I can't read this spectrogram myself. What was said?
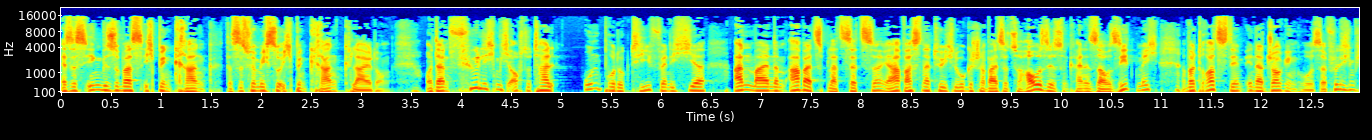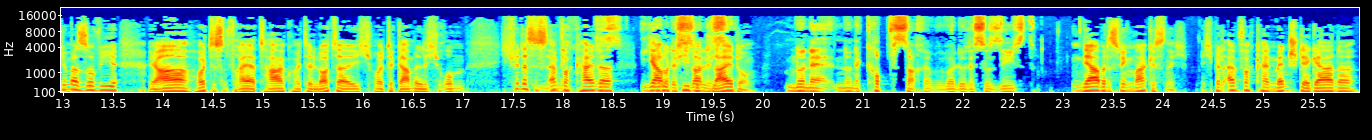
es ist irgendwie sowas, ich bin krank. Das ist für mich so, ich bin krank Kleidung. Und dann fühle ich mich auch total unproduktiv, wenn ich hier an meinem Arbeitsplatz sitze, ja, was natürlich logischerweise zu Hause ist und keine Sau sieht mich, aber trotzdem in der Jogginghose. Da fühle ich mich immer so wie, ja, heute ist ein freier Tag, heute lotter ich, heute gammel ich rum. Ich finde, das ist einfach keine Das- ja, aber das produktive Kleidung. Nur eine, nur eine Kopfsache, weil du das so siehst. Ja, aber deswegen mag ich es nicht. Ich bin einfach kein Mensch, der gerne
